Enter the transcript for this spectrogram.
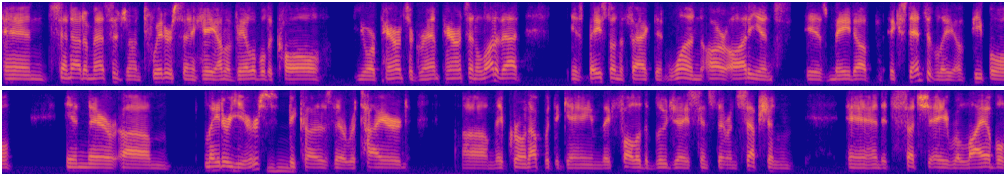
And sent out a message on Twitter saying, Hey, I'm available to call your parents or grandparents. And a lot of that is based on the fact that one, our audience is made up extensively of people in their um, later years mm-hmm. because they're retired. Um, they've grown up with the game. They've followed the Blue Jays since their inception. And it's such a reliable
